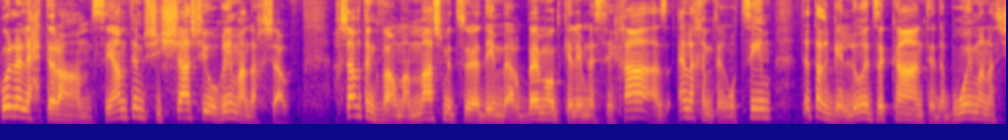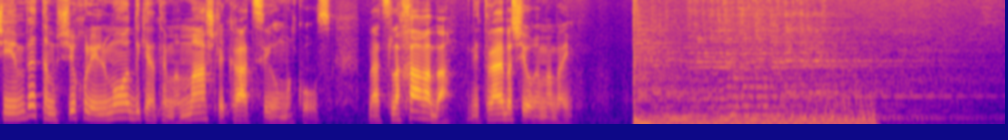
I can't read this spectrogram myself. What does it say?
כול אל-אחתרם, סיימתם שישה שיעורים עד עכשיו. עכשיו אתם כבר ממש מצוידים בהרבה מאוד כלים לשיחה, אז אין לכם תירוצים, תתרגלו את זה כאן, תדברו עם אנשים ותמשיכו ללמוד כי אתם ממש לקראת סיום הקורס. בהצלחה רבה, נתראה בשיעורים הבאים.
